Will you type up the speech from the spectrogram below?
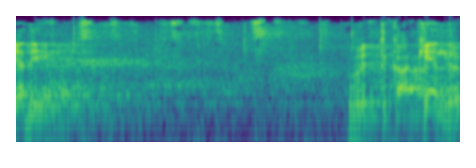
यदि वृत्त का केंद्र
